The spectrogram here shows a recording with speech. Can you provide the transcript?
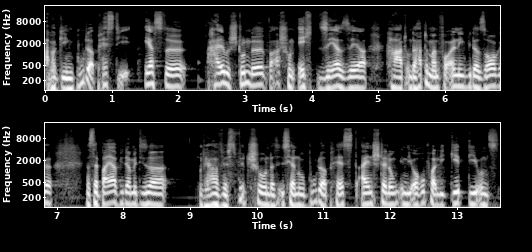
Aber gegen Budapest, die erste halbe Stunde war schon echt sehr, sehr hart. Und da hatte man vor allen Dingen wieder Sorge, dass der Bayer wieder mit dieser ja, es wird schon, das ist ja nur Budapest-Einstellung in die Europa League geht, die uns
